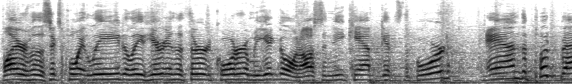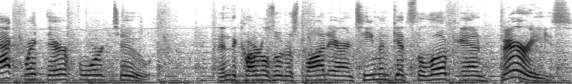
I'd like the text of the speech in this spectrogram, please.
Flyers with a six-point lead late here in the third quarter, and we get going. Austin Niekamp gets the board and the putback right there for two. Then the Cardinals would respond. Aaron Tiemann gets the look and buries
